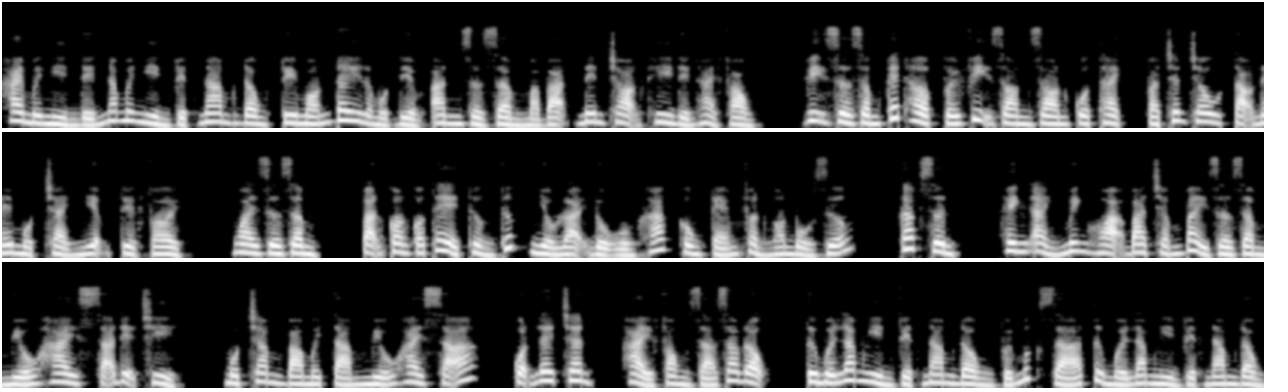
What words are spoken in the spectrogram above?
20.000 đến 50.000 Việt Nam đồng tùy món đây là một điểm ăn giờ dầm mà bạn nên chọn khi đến Hải Phòng. Vị giờ dầm kết hợp với vị giòn giòn của thạch và chân châu tạo nên một trải nghiệm tuyệt vời. Ngoài giờ dầm, bạn còn có thể thưởng thức nhiều loại đồ uống khác không kém phần ngon bổ dưỡng. Capson, hình ảnh minh họa 3.7 giờ dầm miếu 2 xã địa chỉ, 138 miếu 2 xã, quận Lê Trân, Hải Phòng giá dao động, từ 15.000 Việt Nam đồng với mức giá từ 15.000 Việt Nam đồng.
